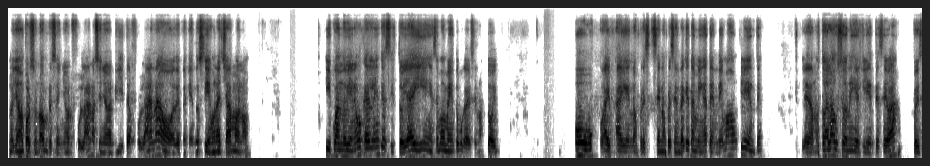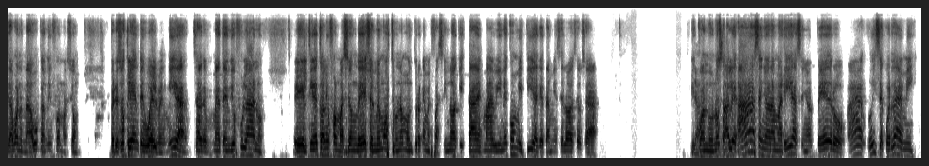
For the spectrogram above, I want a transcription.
lo llamo por su nombre, señor fulano, señorita fulana, o dependiendo si es una chama o no. Y cuando viene a buscar el lente, si estoy ahí en ese momento, porque a veces no estoy, o se nos presenta que también atendemos a un cliente, le damos todas las opciones y el cliente se va, pues dice, ah, bueno, andaba buscando información. Pero esos clientes vuelven, mira, me atendió fulano, él tiene toda la información, de hecho, él me mostró una montura que me fascinó, aquí está, es más, vine con mi tía que también se lo hace, o sea, y cuando uno sale, ah, señora María, señor Pedro, ah, uy, se acuerda de mí.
